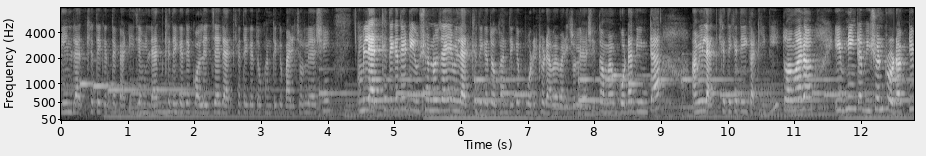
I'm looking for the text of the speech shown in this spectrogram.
দিন ল্যাদ খেতে খেতে কাটি যে আমি ল্যাদ খেতে খেতে কলেজ যাই, ল্যাদ খেতে খেতে ওখান থেকে বাড়ি চলে আসি। আমি ল্যাদ খেতে খেতে টিউশনও যাই, আমি ল্যাদ খেতে খেতে ওখান থেকে পড়ে ঠোড়ে আবার বাড়ি চলে আসি। তো আমার গোটা দিনটা আমি ল্যাদ খেতে খেতেই কাটিয়ে দিই। তো আমার ইভিনিংটা ভীষণ প্রোডাক্টিভ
